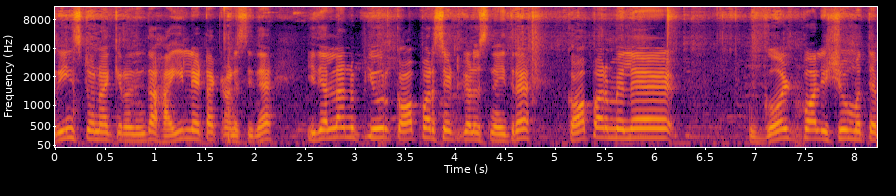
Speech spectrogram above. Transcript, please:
ಗ್ರೀನ್ ಸ್ಟೋನ್ ಹಾಕಿರೋದ್ರಿಂದ ಹೈಲೈಟಾಗಿ ಕಾಣಿಸ್ತಿದೆ. ಇದೆಲ್ಲನೂ ಪ್ಯೂರ್ ಕಾಪರ್ ಸೆಟ್ಗಳು ಸ್ನೇಹಿತರೆ. ಕಾಪರ್ ಮೇಲೆ ಗೋಲ್ಡ್ ಪಾಲಿಶು ಮತ್ತು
